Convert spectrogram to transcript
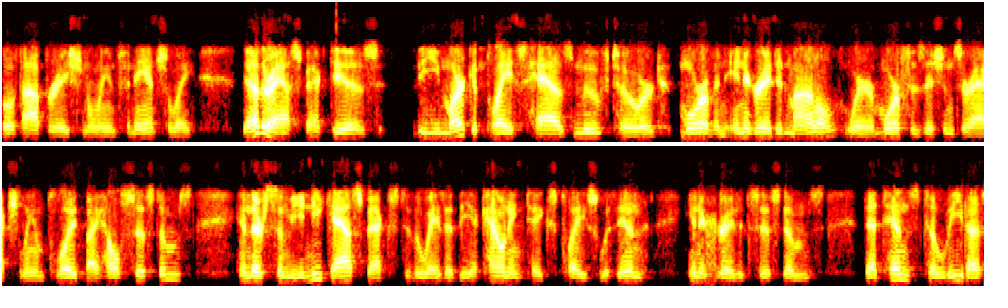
both operationally and financially. The other aspect is the marketplace has moved toward more of an integrated model where more physicians are actually employed by health systems. And there's some unique aspects to the way that the accounting takes place within integrated systems that tends to lead us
